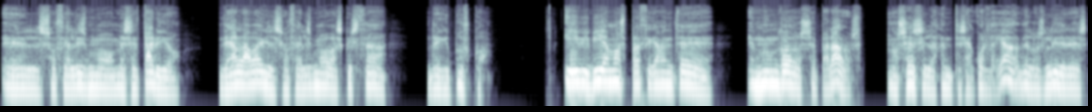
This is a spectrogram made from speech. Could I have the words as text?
el socialismo mesetario de Álava y el socialismo vasquista de Guipúzcoa. Y vivíamos prácticamente en mundos separados. No sé si la gente se acuerda ya de los líderes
